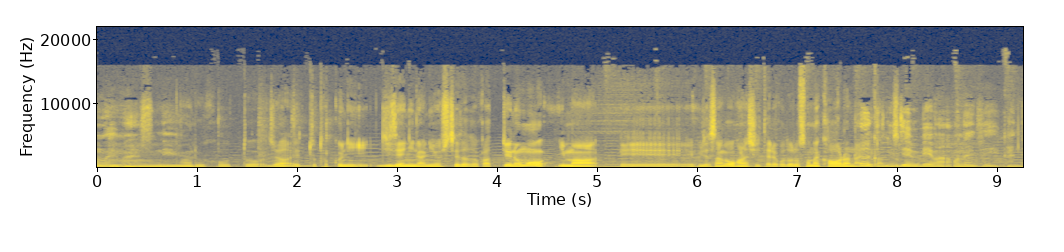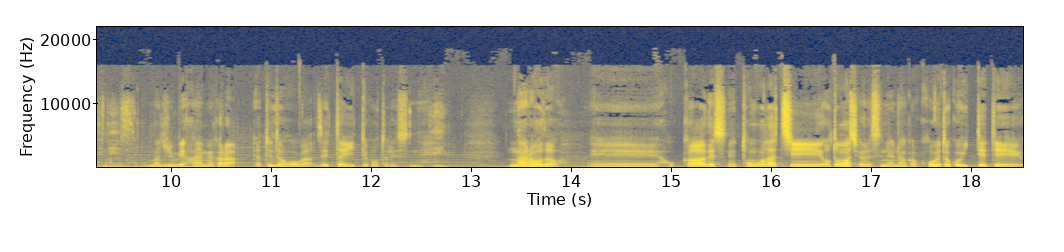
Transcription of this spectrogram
思いますね。なるほど。じゃあ、うん。えっと、特に事前に何をしてたとかっていうのも今、えー藤田さんがお話しいただいたこととそんなに変わらない感じですか？準備は同じ感じです。まあ、準備は早めからやっておいた方が絶対いいってことですね、はい。なるほど、えー、他ですね友達お友達がですねなんかこういうとこ行ってて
